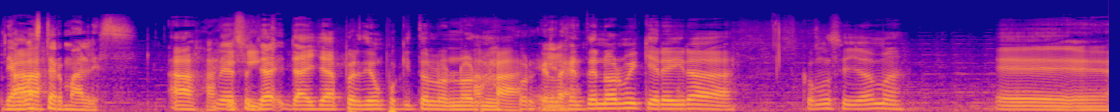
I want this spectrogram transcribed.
de aguas Ah. termales. Ah, eso ya, ya, ya perdió un poquito lo normie. Ajá, porque era. la gente normie quiere ir a. ¿Cómo se llama? Eh.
